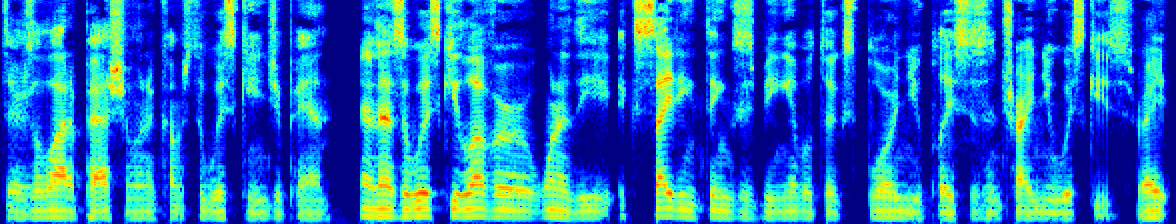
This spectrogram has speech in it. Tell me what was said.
there's a lot of passion when it comes to whiskey in Japan. And as a whiskey lover, one of the exciting things is being able to explore new places and try new whiskeys, right?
